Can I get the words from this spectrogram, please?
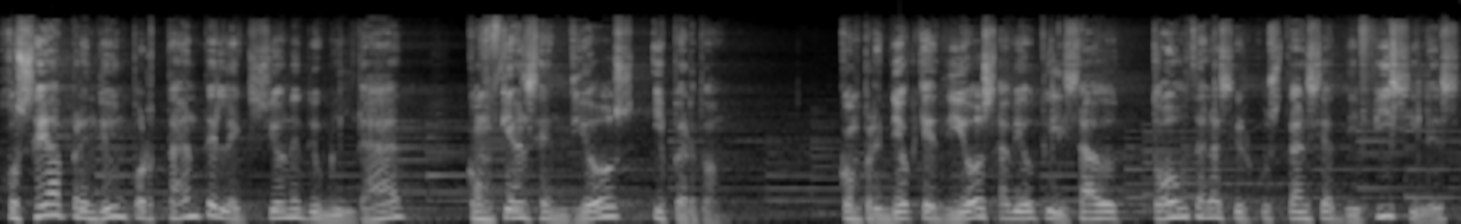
José aprendió importantes lecciones de humildad, confianza en Dios y perdón. Comprendió que Dios había utilizado todas las circunstancias difíciles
